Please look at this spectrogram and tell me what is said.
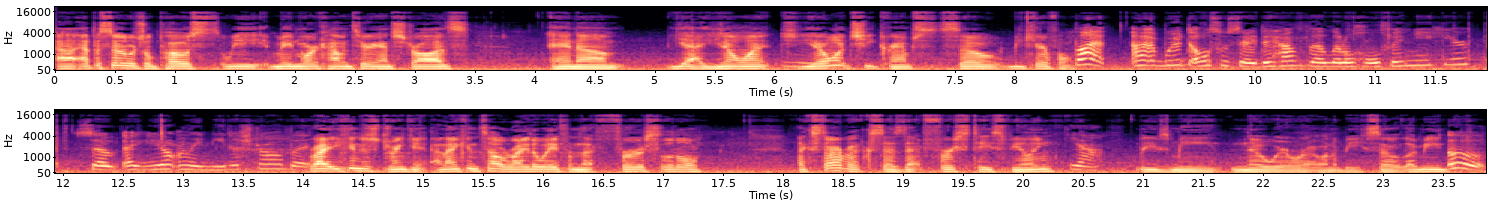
uh, episode, which we'll post, we made more commentary on straws, and um, yeah, you don't want you don't want cheek cramps, so be careful. But I would also say they have the little hole thingy here, so uh, you don't really need a straw. But Right, you can just drink it, and I can tell right away from that first little, like Starbucks says, that first taste feeling. yeah. leaves me nowhere where I want to be. So let me. Oh,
